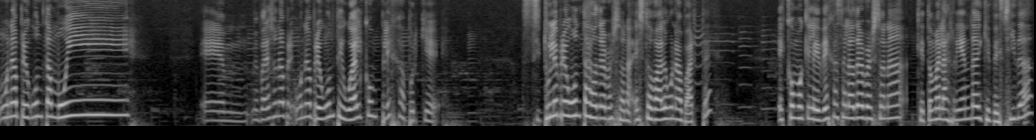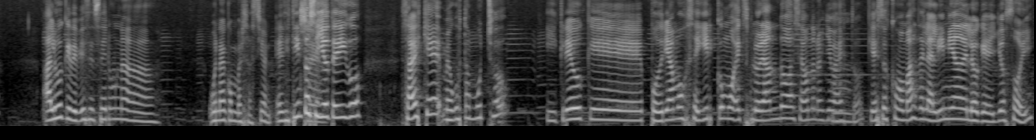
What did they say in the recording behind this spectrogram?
una pregunta muy... Em, me parece una, una pregunta igual compleja porque si tú le preguntas a otra persona, ¿esto va a alguna parte? Es como que le dejas a la otra persona que tome las riendas y que decida algo que debiese ser una, una conversación. Es distinto si yo te digo, ¿sabes qué? Me gusta mucho y creo que podríamos seguir como explorando hacia dónde nos lleva esto, que eso es como más de la línea de lo que yo soy,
